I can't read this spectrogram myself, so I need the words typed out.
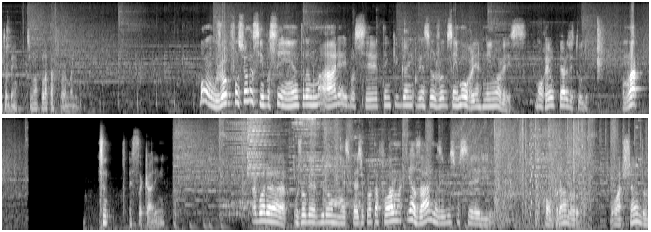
Muito bem, tinha uma plataforma ali. Bom, o jogo funciona assim, você entra numa área e você tem que vencer o jogo sem morrer nenhuma vez. Morreu, perde tudo. Vamos lá? Essa carinha. Agora, o jogo é, virou uma espécie de plataforma e as armas, em vez de você ir comprando ou achando,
